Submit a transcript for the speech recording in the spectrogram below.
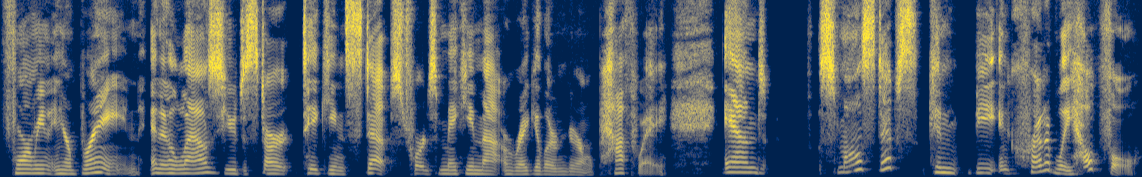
forming in your brain and it allows you to start taking steps towards making that a regular neural pathway. And small steps can be incredibly helpful.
